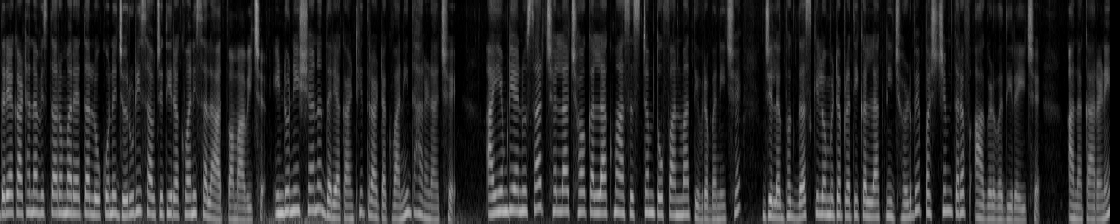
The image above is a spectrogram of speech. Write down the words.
દરિયાકાંઠાના વિસ્તારોમાં રહેતા લોકોને જરૂરી સાવચેતી રાખવાની સલાહ આપવામાં આવી છે. ઇન્ડોનેશિયાના દરિયાકાંઠી ત્રાટકવાની ધારણા છે. આઈએમડી અનુસાર છેલ્લા છ કલાકમાં આ સિસ્ટમ તોફાનમાં તીવ્ર બની છે, જે લગભગ દસ કિલોમીટર પ્રતિ કલાકની ઝડપે પશ્ચિમ તરફ આગળ વધી રહી છે. આના કારણે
